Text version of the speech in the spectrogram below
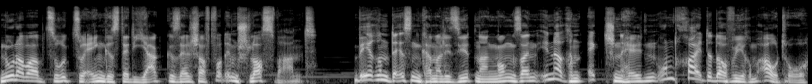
Nun aber zurück zu Angus, der die Jagdgesellschaft vor dem Schloss warnt. Währenddessen kanalisiert Nangong seinen inneren Actionhelden und reitet auf ihrem Auto.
